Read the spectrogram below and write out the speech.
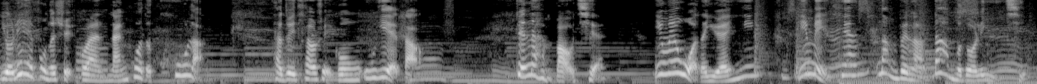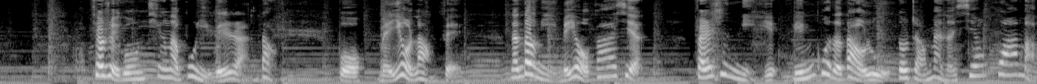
有裂缝的水罐难过的哭了。他对挑水工呜咽道：“真的很抱歉，因为我的原因，你每天浪费了那么多力气。”挑水工听了不以为然道：“不，没有浪费。难道你没有发现，凡是你淋过的道路都长满了鲜花吗？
